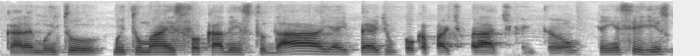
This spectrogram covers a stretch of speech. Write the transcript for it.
o cara é muito, muito mais focado em estudar e aí perde um pouco a parte prática. Então, tem esse risco.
